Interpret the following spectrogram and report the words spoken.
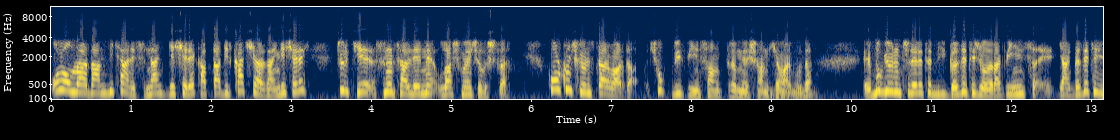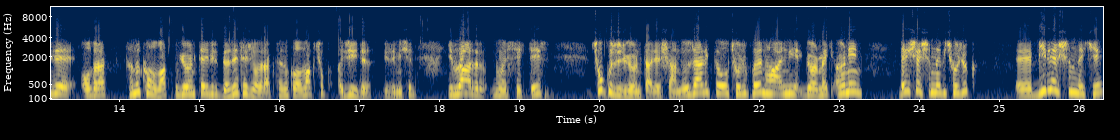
O yollardan bir tanesinden geçerek hatta birkaç yerden geçerek Türkiye sınır tellerine ulaşmaya çalıştılar. Korkunç görüntüler vardı. Çok büyük bir insanlık dramı yaşandı Kemal burada. E, bu görüntülere tabii gazeteci olarak bir insan, yani gazeteci olarak tanık olmak, bu görüntülere bir gazeteci olarak tanık olmak çok acıydı bizim için. Yıllardır bu meslekteyiz. Çok üzücü görüntüler yaşandı. Özellikle o çocukların halini görmek. Örneğin 5 yaşında bir çocuk 1 yaşındaki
